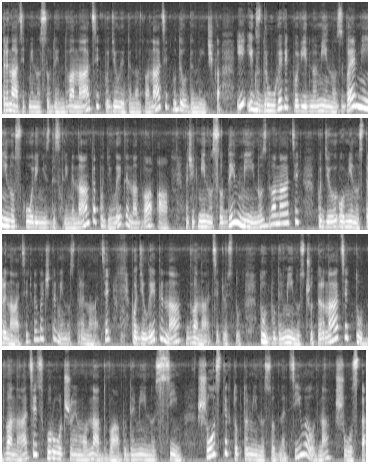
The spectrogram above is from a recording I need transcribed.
13 мінус 1 – 12, поділити на 12 буде одиничка. І х друге, відповідно, мінус b мінус корінь із дискримінанта поділити на 2а. Значить, мінус 1 мінус 12, поділи, о, мінус 13, вибачте, мінус 13 поділити на 12. Ось тут. Тут буде мінус 14, тут 12, скорочуємо на 2, буде мінус 7 шостих, тобто мінус 1,1 шоста.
